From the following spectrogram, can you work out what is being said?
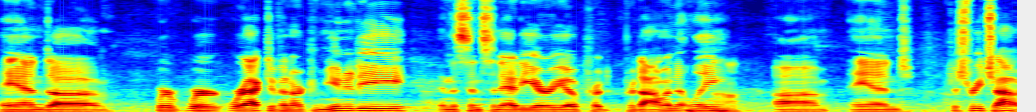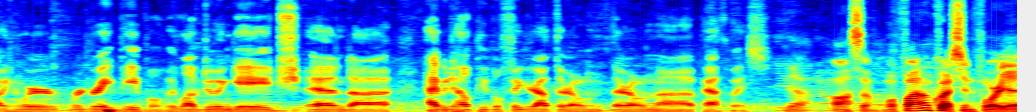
And uh, we're, we're, we're active in our community in the Cincinnati area pre- predominantly. Uh-huh. Um, and just reach out. We're, we're great people. We love to engage and uh, happy to help people figure out their own their own uh, pathways. Yeah, awesome. Well, final question for you.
